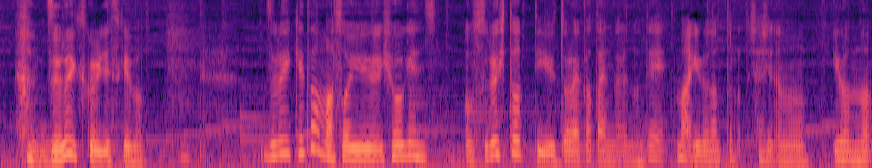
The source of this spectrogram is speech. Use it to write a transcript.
ずるいくくりですけど。ずるいけど、まあ、そういう表現をする人っていう捉え方になるので、まあ、いろんな写真あのいろんな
